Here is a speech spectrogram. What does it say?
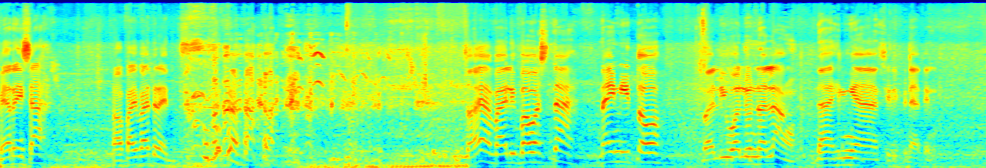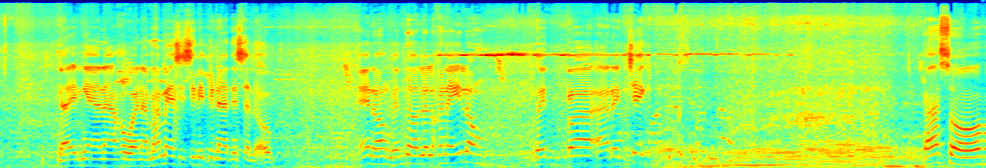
Meron isa. Oh, 500. so ayan, bali bawas na. 9 ito. Bali 8 na lang. Dahil nga, silipin natin. Dahil nga nakakuha na. Mamaya sisilipin natin sa loob. Ayan o, ang ganda. Lalaki na ilong. Red, ah, red check. Kaso,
